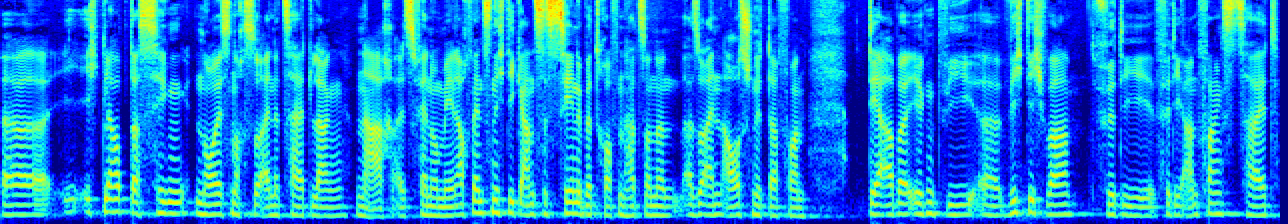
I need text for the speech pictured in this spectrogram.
äh, ich glaube, das hing Neues noch so eine Zeit lang nach als Phänomen, auch wenn es nicht die ganze Szene betroffen hat, sondern also einen Ausschnitt davon der aber irgendwie äh, wichtig war für die, für die Anfangszeit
